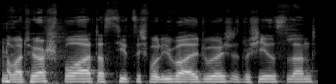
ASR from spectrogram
Amateursport, das zieht sich wohl überall durch, durch jedes Land.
